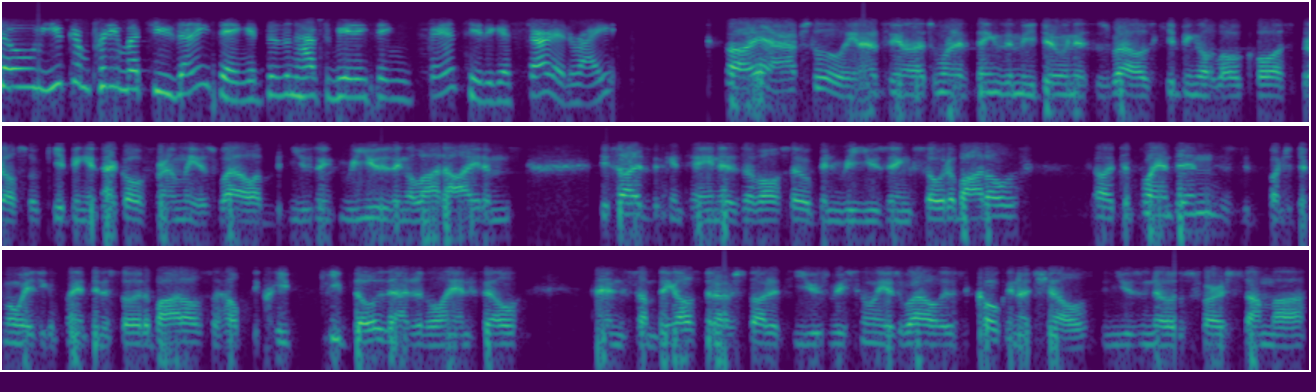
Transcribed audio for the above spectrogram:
So you can pretty much use anything. It doesn't have to be anything fancy to get started, right? Oh yeah, absolutely. And that's you know that's one of the things of me doing this as well is keeping it low cost, but also keeping it eco friendly as well. I've been using reusing a lot of items besides the containers. I've also been reusing soda bottles uh, to plant in. There's a bunch of different ways you can plant in a soda bottle, so help to keep keep those out of the landfill. And something else that I've started to use recently as well is coconut shells. Been using those for some uh,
